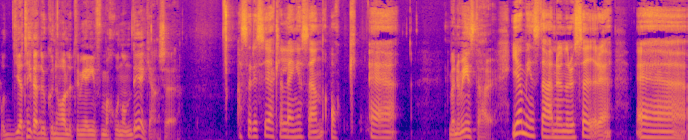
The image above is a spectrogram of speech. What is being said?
Och jag tänkte att du kunde ha lite mer information om det kanske? Alltså det är så jäkla länge sedan och eh, Men du minns det här? jag minns det här nu när du säger det. Eh,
